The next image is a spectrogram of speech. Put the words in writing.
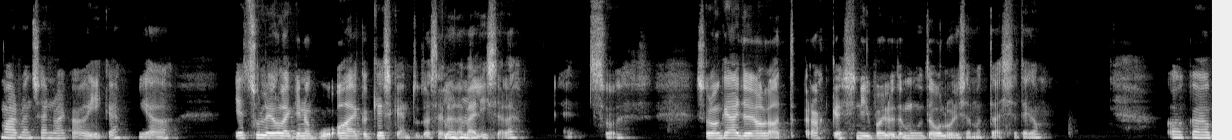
ma arvan, see on väga õige ja ja et sul ei olegi nagu aega keskenduda sellele mm -hmm. välisele. et sul, sul on käed ja jalad rakkes nii paljude muude olulisemate asjadega. aga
